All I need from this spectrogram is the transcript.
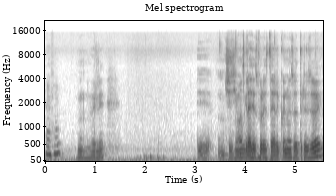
Vale. Eh, muchísimas gracias por estar con nosotros hoy.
